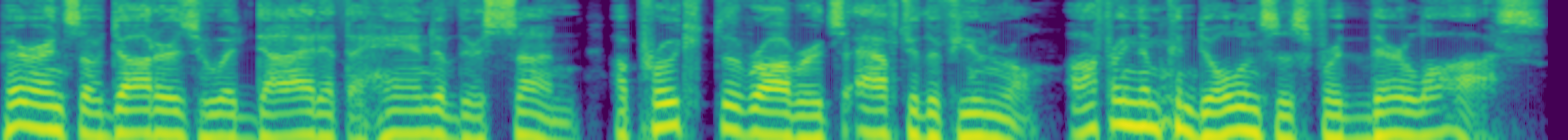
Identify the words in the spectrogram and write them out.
Parents of daughters who had died at the hand of their son approached the Roberts after the funeral, offering them condolences for their loss.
